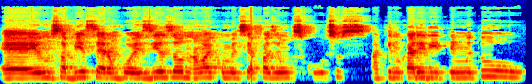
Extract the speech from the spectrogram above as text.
é, eu não sabia se eram poesias ou não, aí comecei a fazer uns cursos. Aqui no Cariri tem muito,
